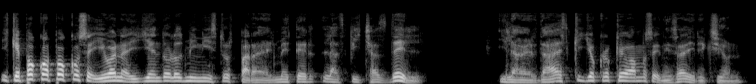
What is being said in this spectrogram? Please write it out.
y que poco a poco se iban ahí yendo los ministros para él meter las fichas de él. Y la verdad es que yo creo que vamos en esa dirección.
